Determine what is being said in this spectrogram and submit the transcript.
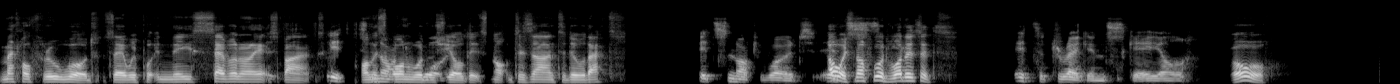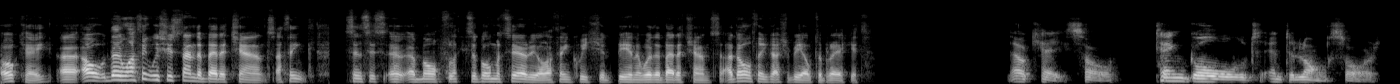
metal through wood, say we're putting these seven or eight spikes It's on this one wooden wood. shield. It's not designed to do that. It's not wood. oh, it's not wood. What is it? It's a dragon scale. Oh, okay. Uh, oh, then I think we should stand a better chance. I think since it's a, a more flexible material, I think we should be in a, with a better chance. I don't think I should be able to break it. Okay, so ten gold and the long sword.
